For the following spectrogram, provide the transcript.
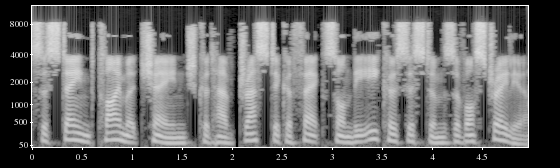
Sustained climate change could have drastic effects on the ecosystems of Australia.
